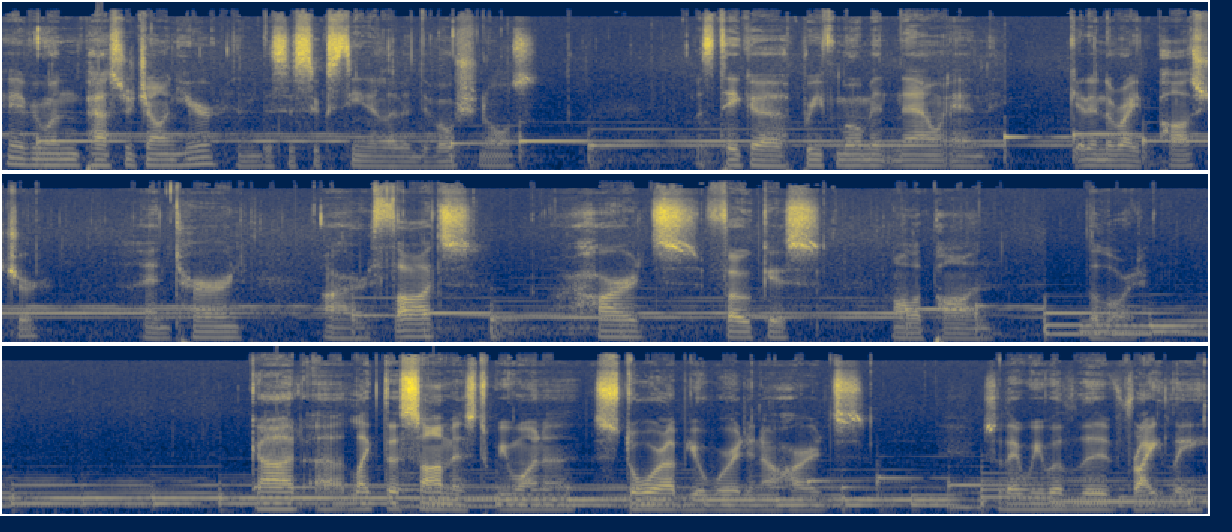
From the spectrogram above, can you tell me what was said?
Hey everyone, Pastor John here, and this is 1611 Devotionals. Let's take a brief moment now and get in the right posture and turn our thoughts, our hearts, focus all upon the Lord. God, uh, like the psalmist, we want to store up your word in our hearts so that we will live rightly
